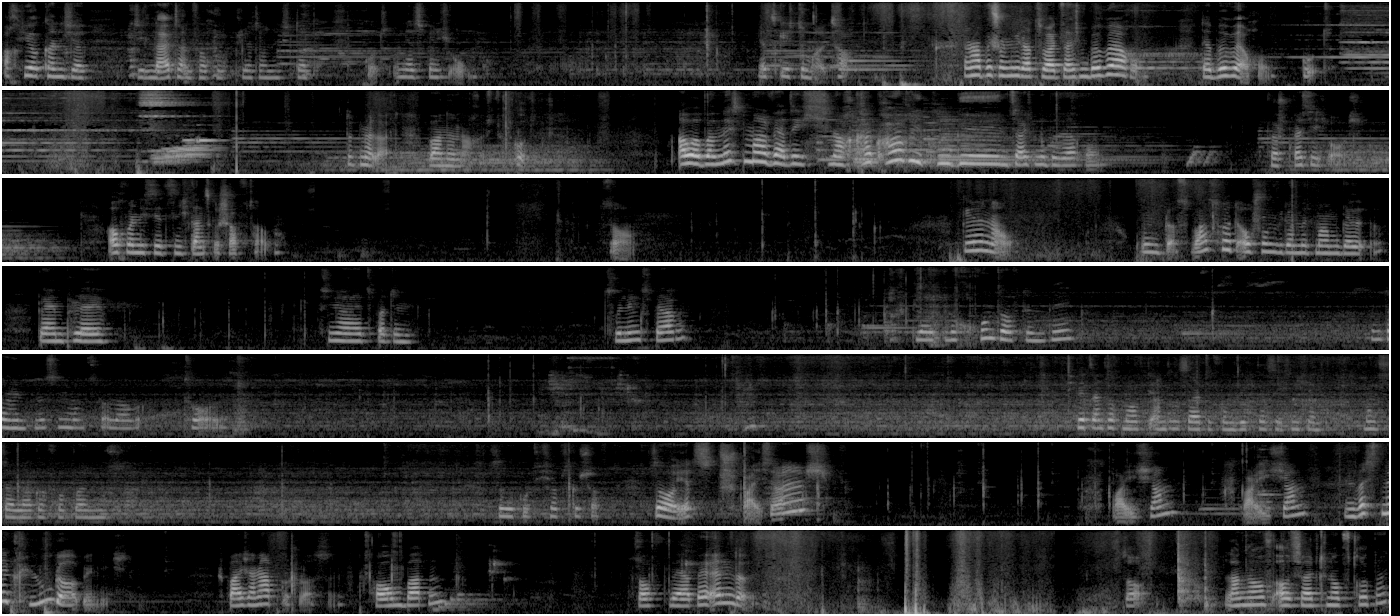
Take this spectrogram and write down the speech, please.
Ach, hier kann ich ja die Leiter einfach hochklettern. Nicht das. Gut, und jetzt bin ich oben. Jetzt gehe ich zum Altar. Dann habe ich schon wieder zwei Zeichen Bewährung. Der Bewährung. Gut. Tut mir leid. War eine Nachricht. Gut. Aber beim nächsten Mal werde ich nach Kakariku gehen. Zeichen der Bewährung. Verspreche ich euch. Auch wenn ich es jetzt nicht ganz geschafft habe. So. Genau. Und das war's heute auch schon wieder mit meinem Ge Gameplay. Wir sind ja jetzt bei den Zwillingsbergen. Ich gleich noch runter auf den Weg. Und da hinten ist ein Monsterlager. Toll. Ich gehe jetzt einfach mal auf die andere Seite vom Weg, dass ich nicht am Monsterlager vorbei muss. So gut, ich habe es geschafft. So, jetzt speichere ich. Speichern. Speichern. In Westen Kluda bin ich. Speichern abgeschlossen. Home Button. Software beenden. So. Lange auf Ausschaltknopf drücken.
